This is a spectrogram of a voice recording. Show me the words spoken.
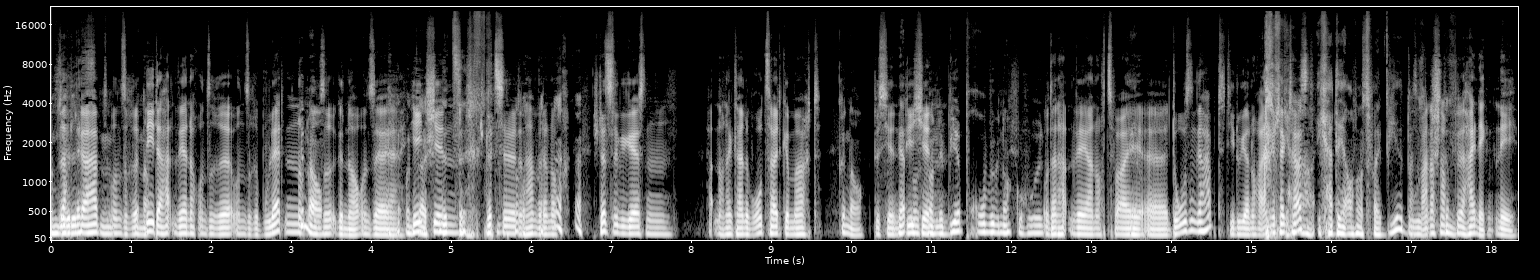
Unsere Sachen gehabt, letzten- unsere, genau. nee, da hatten wir ja noch unsere, unsere Buletten Genau. und unsere, genau, unser Hähnchen, Schnitzel. Schnitzel, dann haben wir dann noch Schnitzel gegessen, hatten noch eine kleine Brotzeit gemacht, Genau. bisschen Wir uns noch eine Bierchen. Bierprobe noch geholt. Und dann hatten wir ja noch zwei Ja. äh, Dosen gehabt, die du ja noch eingesteckt ja, hast. Ich hatte ja auch noch zwei Was Bierdosen. war das noch stimmt. für Heineken? Nee.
